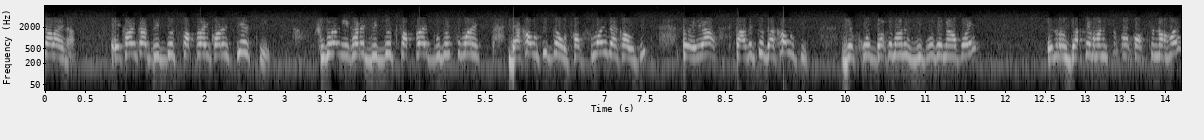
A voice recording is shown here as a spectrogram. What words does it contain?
চালায় না। এখানকার বিদ্যুৎ সাপ্লাই করে সিএসসি। সুতরাং এখানে বিদ্যুৎ সাপ্লাই পুজোর সময় দেখা উচিত না সব সময় দেখা উচিত। তো এরা তাদের তো দেখা উচিত যে খোদ যাতে মানুষ বিপদে না পড়ে এবং যাতে মানুষের কোনো কষ্ট না হয়।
